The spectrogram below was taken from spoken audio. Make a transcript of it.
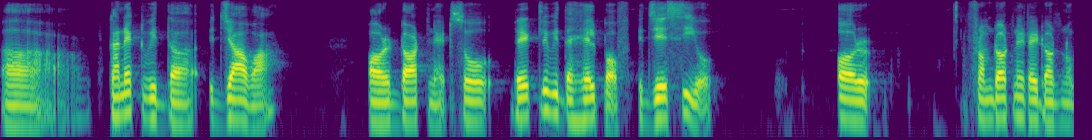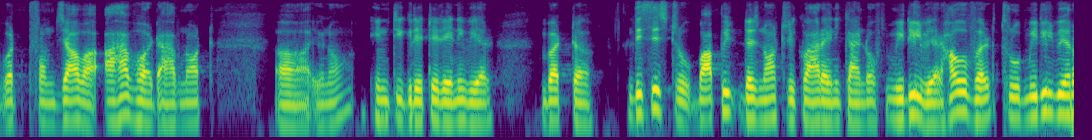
uh, connect with the Java or .NET, so directly with the help of JCO or from .NET, I don't know, but from Java, I have heard, I have not, uh, you know, integrated anywhere. But uh, this is true. BAPI does not require any kind of middleware. However, through middleware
